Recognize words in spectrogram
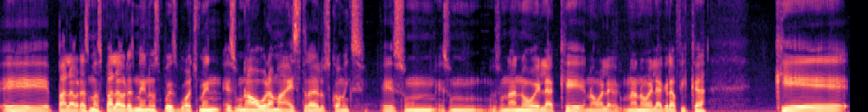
eh, palabras más, palabras menos, pues Watchmen es una obra maestra de los cómics. Es, un, es, un, es una novela que, novela, una novela gráfica que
